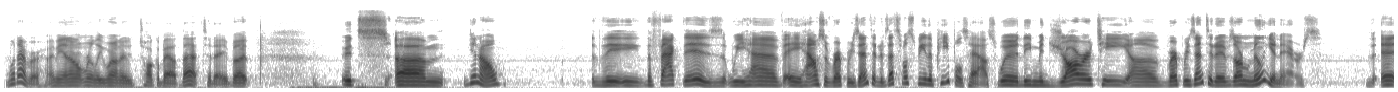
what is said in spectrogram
whatever. I mean I don't really want to talk about that today, but it's um, you know, the the fact is we have a House of Representatives. That's supposed to be the people's house, where the majority of representatives are millionaires. Uh,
